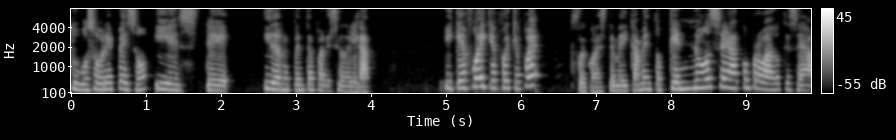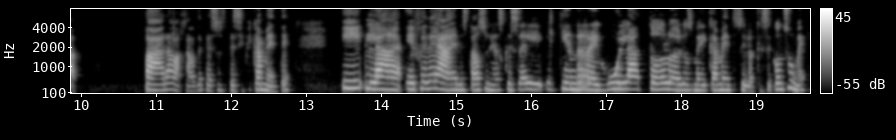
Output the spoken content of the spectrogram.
tuvo sobrepeso y, este, y de repente apareció delgada. ¿Y qué fue? ¿Qué fue? ¿Qué fue? Fue con este medicamento que no se ha comprobado que sea para bajar de peso específicamente, y la FDA en Estados Unidos, que es el, quien regula todo lo de los medicamentos y lo que se consume,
